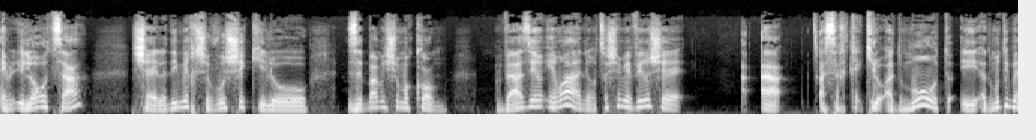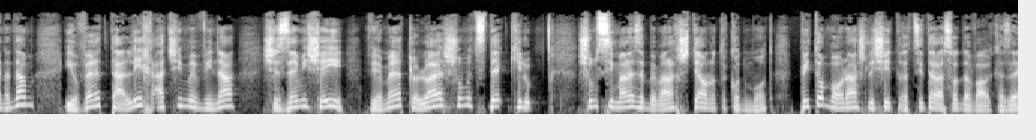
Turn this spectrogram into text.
היא לא רוצה שהילדים יחשבו שכאילו זה בא משום מקום. ואז היא אמרה, אני רוצה שהם יבינו ש... השחק... כאילו הדמות, היא, הדמות היא בן אדם, היא עוברת תהליך עד שהיא מבינה שזה מי שהיא. והיא אומרת לו, לא היה שום הצדק, כאילו, שום סימן לזה במהלך שתי העונות הקודמות. פתאום בעונה השלישית רצית לעשות דבר כזה,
